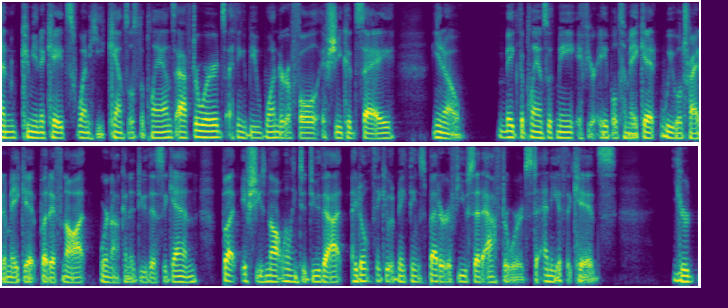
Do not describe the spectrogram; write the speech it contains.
and communicates when he cancels the plans afterwards. I think it'd be wonderful if she could say, you know, make the plans with me. If you're able to make it, we will try to make it. But if not, we're not going to do this again. But if she's not willing to do that, I don't think it would make things better if you said afterwards to any of the kids, your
